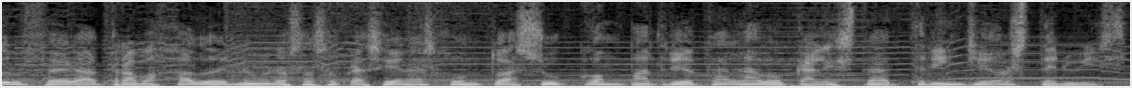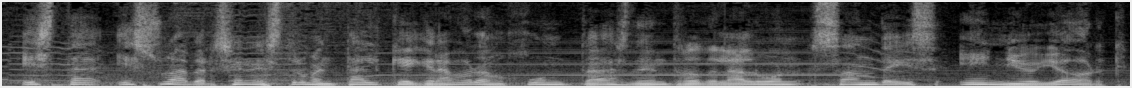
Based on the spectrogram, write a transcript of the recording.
Dulfer ha trabajado en numerosas ocasiones junto a su compatriota, la vocalista Tringe Osterhuis. Esta es una versión instrumental que grabaron juntas dentro del álbum Sundays in New York,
